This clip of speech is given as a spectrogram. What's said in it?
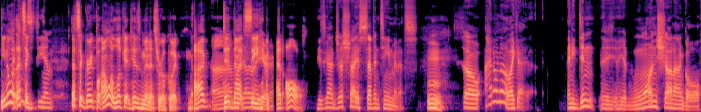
You know what? I that's a. That's a great point. I want to look at his minutes real quick. I um, did not see right him at all. He's got just shy of 17 minutes. Mm. So I don't know. Like and he didn't. He had one shot on goal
